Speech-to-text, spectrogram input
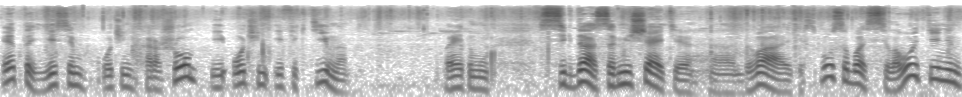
это есть очень хорошо и очень эффективно. Поэтому всегда совмещайте э, два этих способа, силовой тренинг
